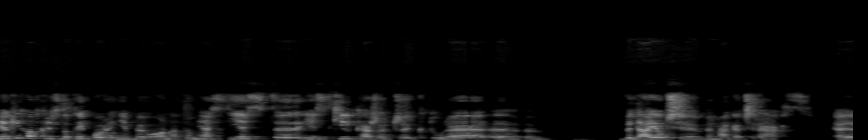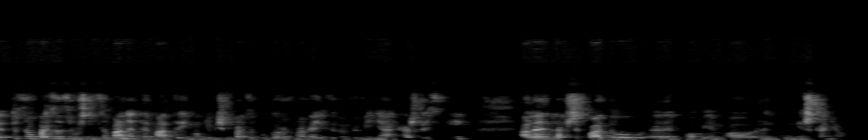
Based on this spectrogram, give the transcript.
Wielkich odkryć do tej pory nie było, natomiast jest, jest kilka rzeczy, które e, e, wydają się wymagać reakcji. E, to są bardzo zróżnicowane tematy i moglibyśmy bardzo długo rozmawiać, gdybym wymieniała każdy z nich, ale dla przykładu powiem o rynku mieszkaniowym.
